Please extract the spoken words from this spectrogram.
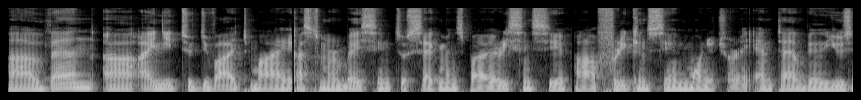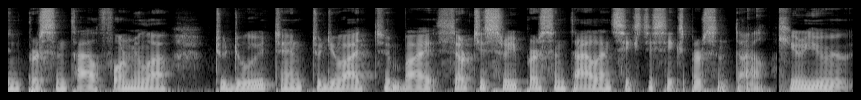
Uh, then uh, I need to divide my customer base into segments by recency, uh, frequency, and monitoring. And I'll be using percentile formula to do it and to divide by 33 percentile and 66 percentile. Here you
